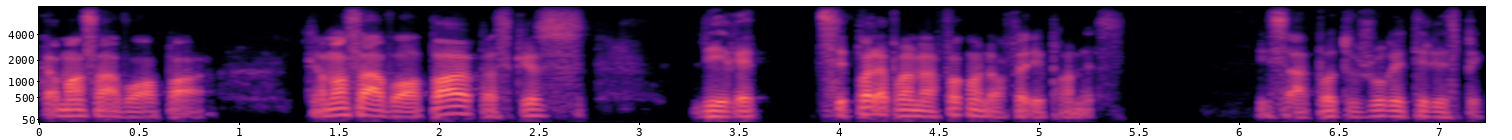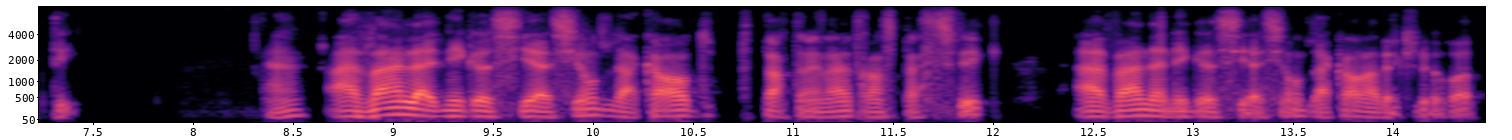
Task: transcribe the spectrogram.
commencent à avoir peur. Ils commencent à avoir peur parce que ce n'est pas la première fois qu'on leur fait des promesses. Et ça n'a pas toujours été respecté. Hein? Avant la négociation de l'accord du partenariat transpacifique, avant la négociation de l'accord avec l'Europe,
